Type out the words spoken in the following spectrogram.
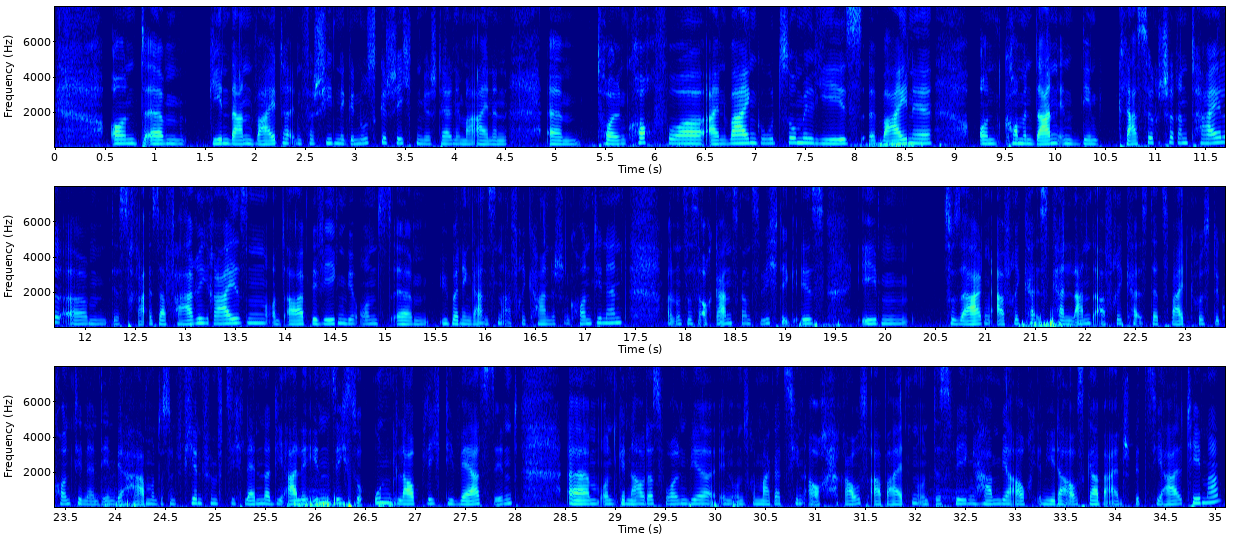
und ähm, gehen dann weiter in verschiedene Genussgeschichten. Wir stellen immer einen ähm, tollen Koch vor, ein Weingut, Sommeliers, äh, Weine und kommen dann in den klassischeren Teil ähm, des Safari-Reisen und da bewegen wir uns ähm, über den ganzen afrikanischen Kontinent, weil uns das auch ganz, ganz wichtig ist, eben zu sagen, Afrika ist kein Land, Afrika ist der zweitgrößte Kontinent, den wir haben. Und das sind 54 Länder, die alle in sich so unglaublich divers sind. Ähm, und genau das wollen wir in unserem Magazin auch herausarbeiten. Und deswegen haben wir auch in jeder Ausgabe ein Spezialthema.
